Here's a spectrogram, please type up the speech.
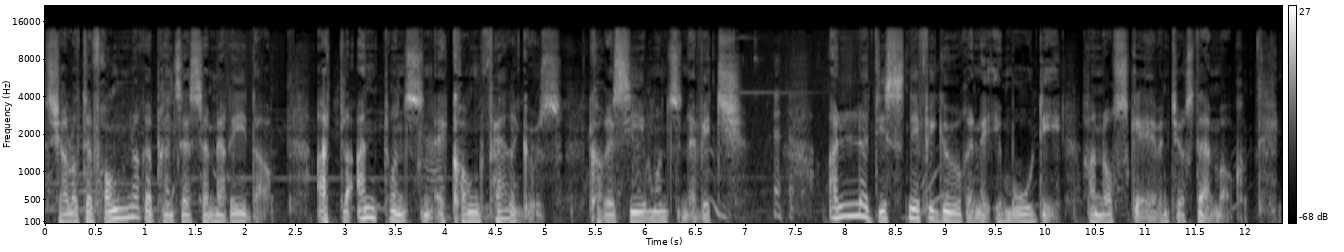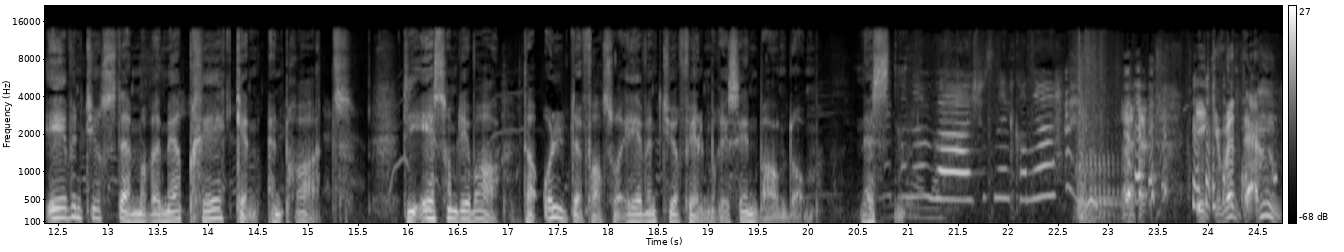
Charlotte Frogner er prinsesse Merida. Atle Antonsen er kong Fergus. Kari Simonsen er Witch. Alle Disney-figurene i Modi har norske eventyrstemmer. Eventyrstemmer er mer preken enn prat. De er som de var da oldefar så eventyrfilmer i sin barndom. Nesten. Vær så snill, kan jeg? ikke med den.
